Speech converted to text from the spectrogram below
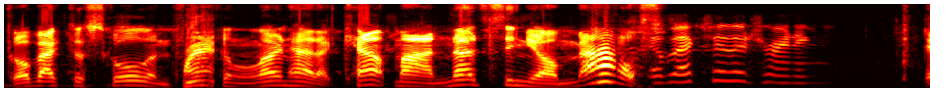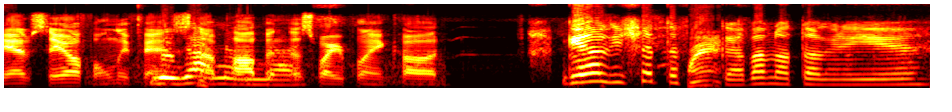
Go back to school and freaking learn how to count my nuts in your mouth. Go back to the training. Damn, stay off OnlyFans. You It's not no popping. That's why you're playing COD. Girl, you shut the fuck up. I'm not talking to you.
